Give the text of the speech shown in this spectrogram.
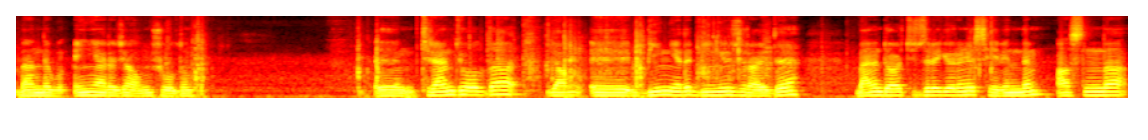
Ben de bu en iyi aracı almış oldum. E, Trendyol'da yan, e, 1000 ya da 1100 liraydı. Ben de 400 lira görünce sevindim. Aslında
